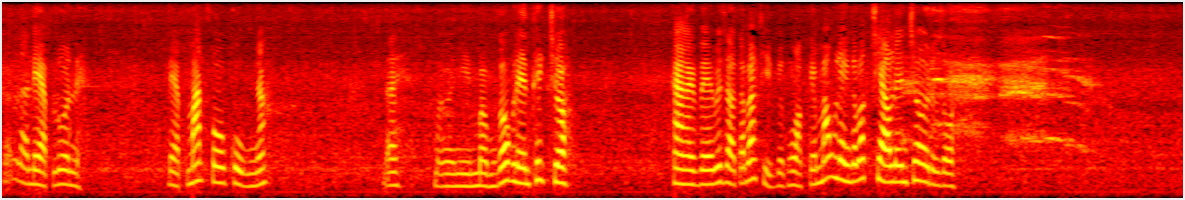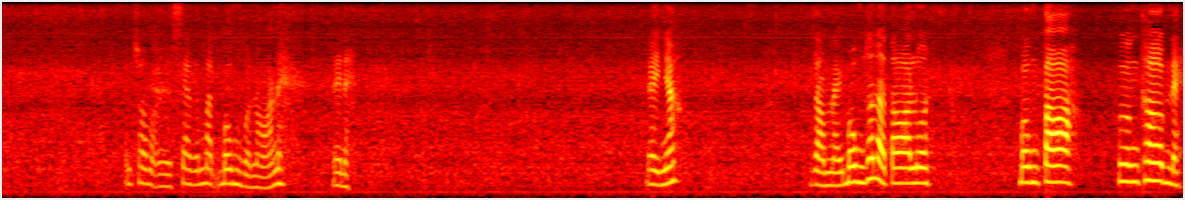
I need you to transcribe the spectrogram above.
Rất là đẹp luôn này. Đẹp mắt vô cùng nhá. Đây, mọi người nhìn mầm gốc lên thích chưa? Hàng này về bây giờ các bác chỉ việc ngoặc cái móc lên, các bác treo lên chơi được rồi. Em cho mọi người xem cái mặt bông của nó này đây này. Đây nhá. Dòng này bông rất là to luôn. Bông to, hương thơm này.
